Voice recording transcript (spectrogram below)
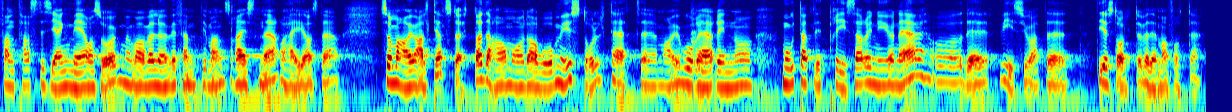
fantastisk gjeng med oss òg. Vi var vel over 50 mann som reiste ned og heia oss der. Så vi har jo alltid hatt støtte der, og det har vært mye stolthet. Vi har jo vært her inne og mottatt litt priser i ny og ne, og det viser jo at de er stolte over det vi har fått til.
